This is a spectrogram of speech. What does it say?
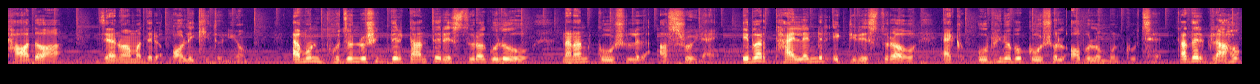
খাওয়া দাওয়া যেন আমাদের অলিখিত নিয়ম। এমন ভোজন রসিকদের টানতে রেস্তোরাঁগুলোও নানান কৌশলের আশ্রয় নেয়। এবার থাইল্যান্ডের একটি রেস্তোরাঁও এক অভিনব কৌশল অবলম্বন করছে। তাদের গ্রাহক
